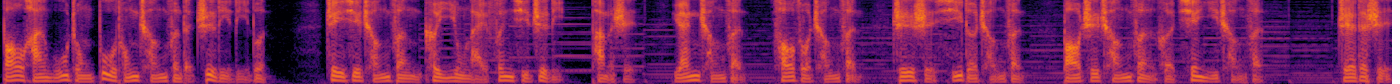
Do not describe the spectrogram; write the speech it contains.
包含五种不同成分的智力理论。这些成分可以用来分析智力，它们是原成分、操作成分、知识习得成分、保持成分和迁移成分，指的是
